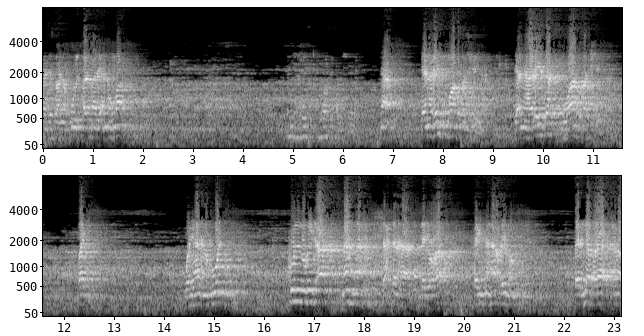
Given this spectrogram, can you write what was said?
هل أن نقول ما لأنهما. نعم. لأنها ليست موافقة للشريعة لأنها ليست موافقة للشريعة طيب. ولهذا نقول كل بدعة مهما استحسنها مبتدعها فإنها غير مقبولة بل هي ضلالة كما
